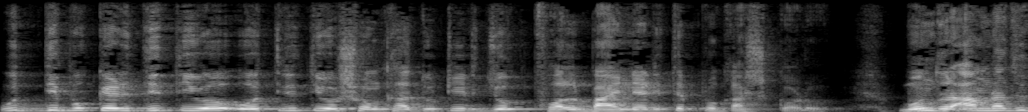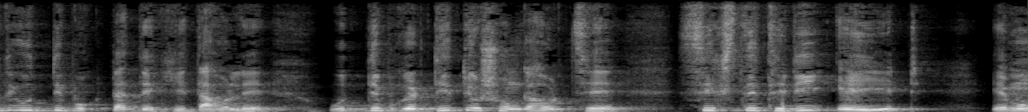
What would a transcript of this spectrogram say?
উদ্দীপকের দ্বিতীয় ও তৃতীয় সংখ্যা দুটির যোগফল বাইনারিতে প্রকাশ করো। বন্ধুরা, আমরা যদি উদ্দীপকটা দেখি, তাহলে উদ্দীপকের দ্বিতীয় সংখ্যা হচ্ছে সিক্সটি থ্রি এইট এবং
